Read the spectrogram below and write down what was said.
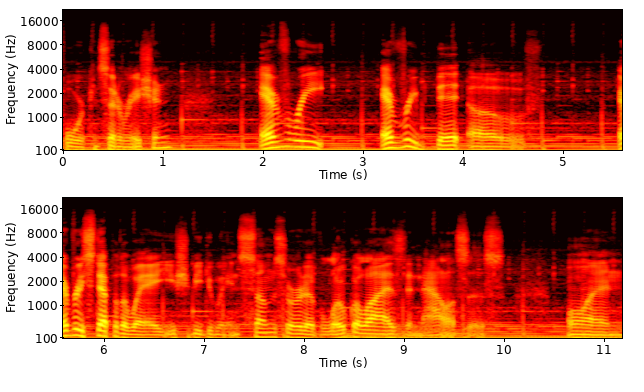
for consideration. Every every bit of every step of the way you should be doing some sort of localized analysis on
